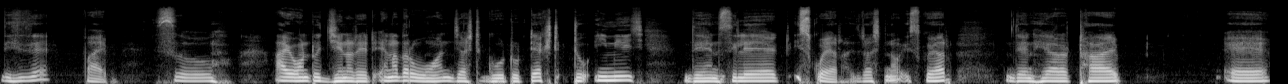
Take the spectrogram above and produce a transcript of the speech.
This is a 5 so i want to generate another one. Just go to text to image then select square. Just now square. Then here type a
